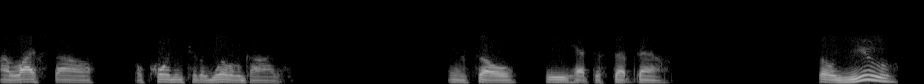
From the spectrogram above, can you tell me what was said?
a lifestyle according to the will of God, and so he had to step down. So you,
